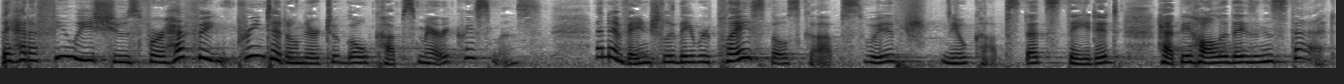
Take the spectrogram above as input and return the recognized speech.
they had a few issues for having printed on their to-go cups Merry Christmas. And eventually they replaced those cups with new cups that stated Happy Holidays instead.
